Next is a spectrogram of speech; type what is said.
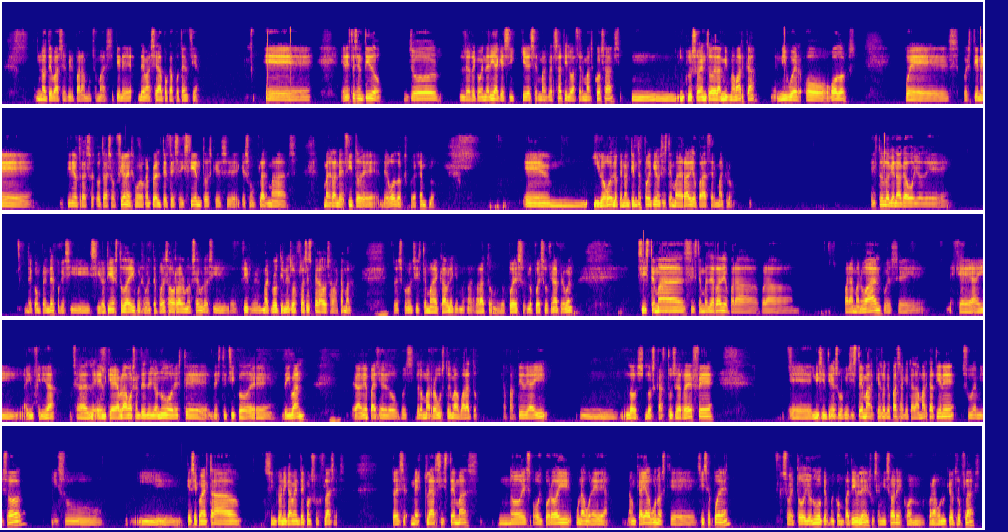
no te va a servir para mucho más. Tiene demasiada poca potencia. Eh, en este sentido, yo le recomendaría que si quiere ser más versátil o hacer más cosas, mmm, incluso dentro de la misma marca, Newer o Godox, pues, pues tiene, tiene otras, otras opciones, como por ejemplo el TT600, que es, eh, que es un flash más, más grandecito de, de Godox, por ejemplo. Eh, y luego lo que no entiendo es por qué quiere un sistema de radio para hacer macro. Esto es lo que no acabo yo de, de comprender, porque si, si, lo tienes todo ahí, pues te puedes ahorrar unos euros y decir, el macro tienes los flashes pegados a la cámara. Entonces, con un sistema de cable que es más barato, lo puedes, lo puedes solucionar, pero bueno, sistemas, sistemas de radio para, para, para manual, pues eh, es que hay, hay infinidad. O sea, el, el que hablábamos antes de Yonu, de este, de este chico de, de Iván, a mí me parece de lo, pues, de lo más robusto y más barato. A partir de ahí, mmm, los, los Cactus RF, eh, Nissin tiene su propio sistema. ¿Qué es lo que pasa? Que cada marca tiene su emisor y su y que se conecta sincrónicamente con sus flashes. Entonces, mezclar sistemas no es hoy por hoy una buena idea. Aunque hay algunos que sí se pueden, sobre todo Yonuo, que es muy compatible, sus emisores con, con algún que otro flash.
